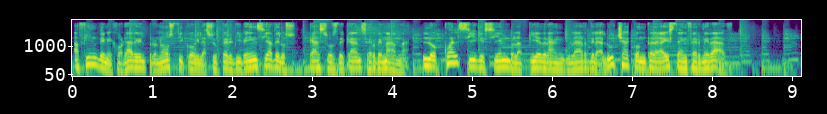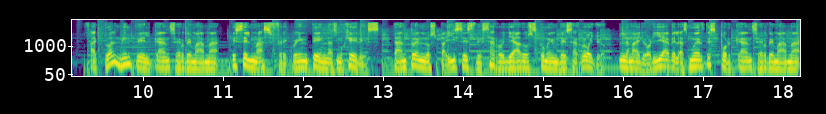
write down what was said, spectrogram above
a fin de mejorar el pronóstico y la supervivencia de los casos de cáncer de mama, lo cual sigue siendo la piedra angular de la lucha contra esta enfermedad. Actualmente el cáncer de mama es el más frecuente en las mujeres, tanto en los países desarrollados como en desarrollo. La mayoría de las muertes por cáncer de mama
